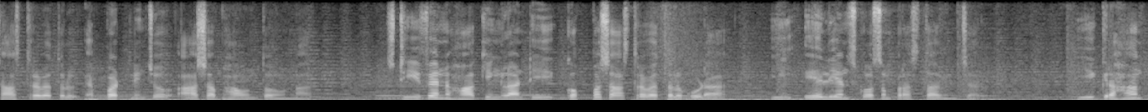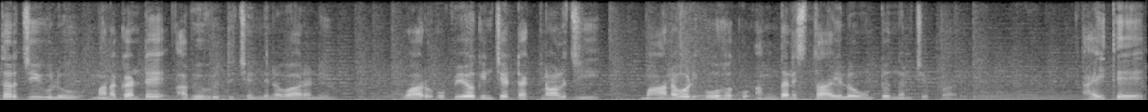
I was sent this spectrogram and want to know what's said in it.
శాస్త్రవేత్తలు ఎప్పటి నుంచో ఆశాభావంతో ఉన్నారు. స్టీఫెన్ హాకింగ్ లాంటి గొప్ప శాస్త్రవేత్తలు కూడా ఈ ఏలియన్స్ కోసం ప్రస్తావించారు. ఈ గ్రహాంతర జీవులు మనకంటే అభివృద్ధి చెందినవారని వారు ఉపయోగించే టెక్నాలజీ మానవుడి ఊహకు అందని స్థాయిలో ఉంటుందని చెప్పారు. అయితే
